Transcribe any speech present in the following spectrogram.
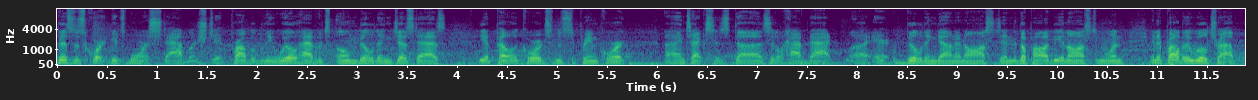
business court gets more established, it probably will have its own building, just as the appellate courts and the Supreme Court uh, in Texas does. It'll have that uh, building down in Austin. There'll probably be an Austin one, and it probably will travel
